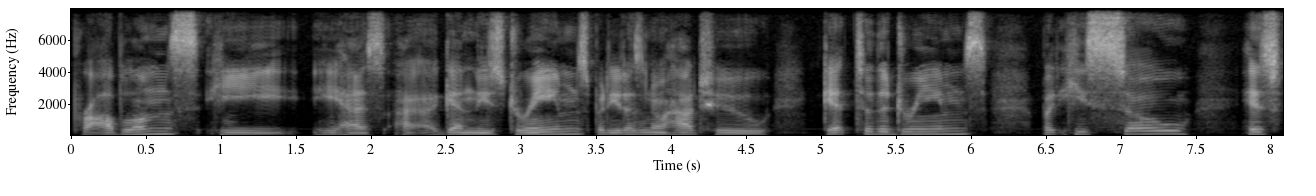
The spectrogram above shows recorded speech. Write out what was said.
problems. He he has again these dreams, but he doesn't know how to get to the dreams, but he's so his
